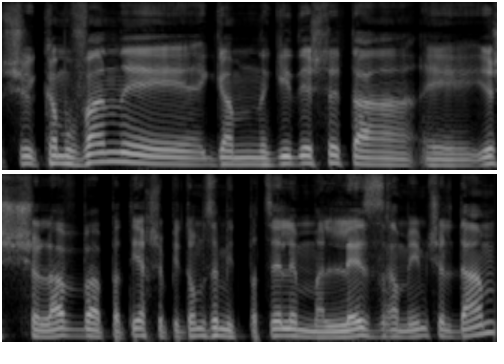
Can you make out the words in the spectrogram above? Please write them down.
שכמובן, גם נגיד יש את ה... יש שלב בפתיח שפתאום זה מתפצל למלא זרמים של דם.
